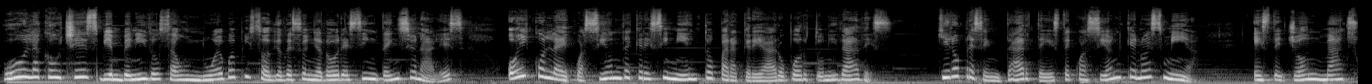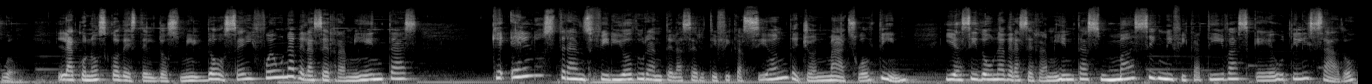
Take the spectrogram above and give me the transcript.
Hola coaches, bienvenidos a un nuevo episodio de Soñadores Intencionales, hoy con la ecuación de crecimiento para crear oportunidades. Quiero presentarte esta ecuación que no es mía, es de John Maxwell. La conozco desde el 2012 y fue una de las herramientas que él nos transfirió durante la certificación de John Maxwell Team y ha sido una de las herramientas más significativas que he utilizado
